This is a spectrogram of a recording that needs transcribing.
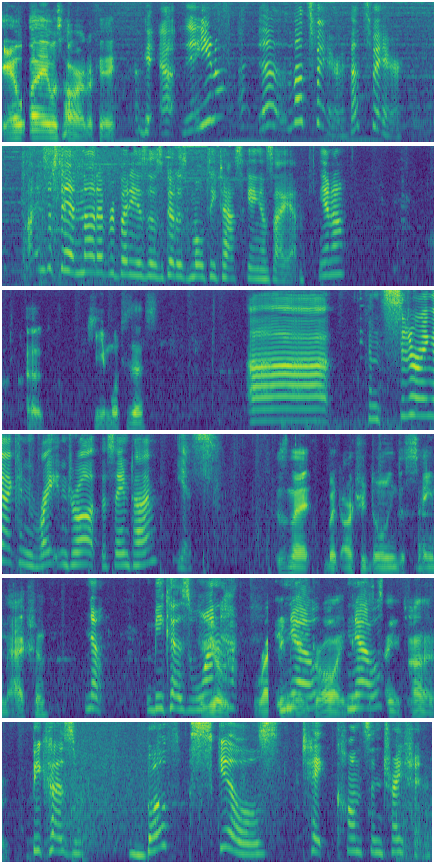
yeah, well, it was hard. Okay. Okay, uh, you know, uh, that's fair. That's fair. I understand not everybody is as good as multitasking as I am, you know? Uh, Can you multitask? Uh, considering I can write and draw at the same time, yes. Isn't that? But aren't you doing the same action? No, because one You're writing no, and drawing no. at the same time. because both skills take concentration.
